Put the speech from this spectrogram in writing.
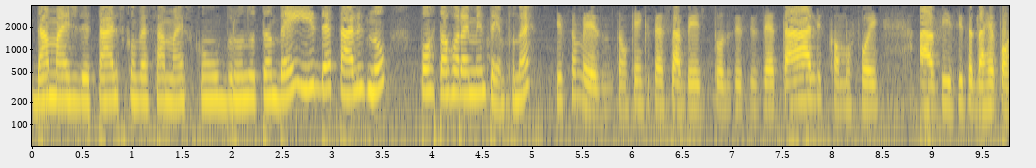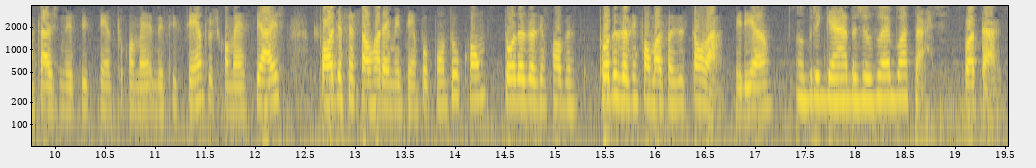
dar mais detalhes, conversar mais com o Bruno também e detalhes no Portal Roraima em Tempo, né? Isso mesmo. Então, quem quiser saber de todos esses detalhes, como foi a visita da reportagem nesses centros, nesses centros comerciais, pode acessar o roraimentempo.com. Todas as, todas as informações estão lá. Miriam. Obrigada, Josué. Boa tarde. Boa tarde.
